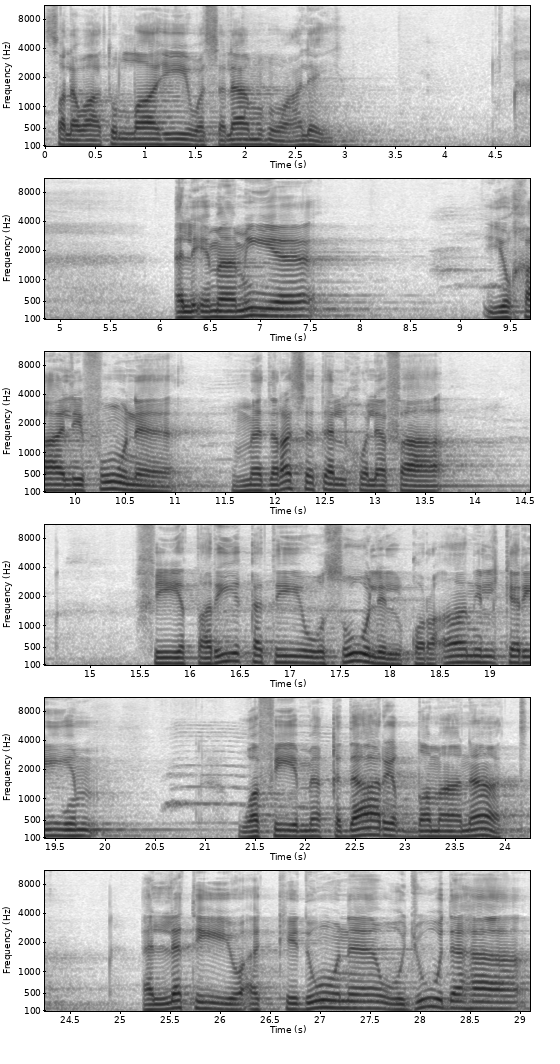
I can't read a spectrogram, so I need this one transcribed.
صلوات الله وسلامه عليه. الإمامية يخالفون مدرسة الخلفاء في طريقة وصول القرآن الكريم وفي مقدار الضمانات التي يؤكدون وجودها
